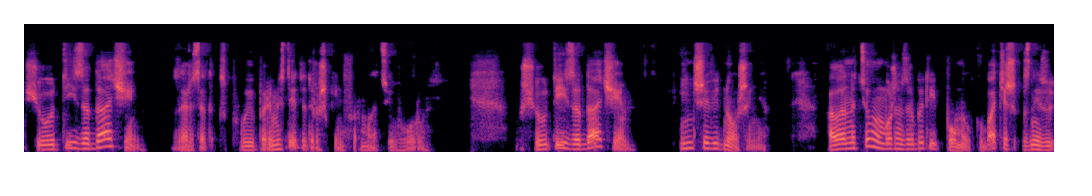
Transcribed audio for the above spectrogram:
що у тій задачі, зараз я так спробую перемістити трошки інформацію вгору, що у тій задачі інше відношення. Але на цьому можна зробити і помилку. Бачиш, знизу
